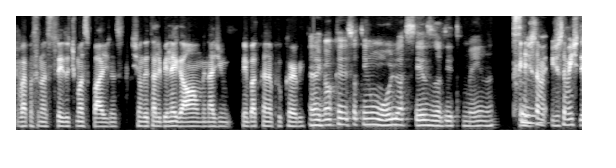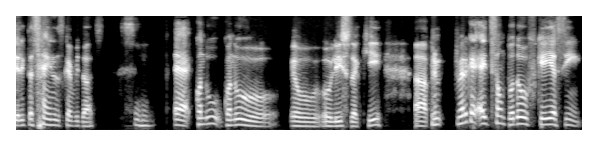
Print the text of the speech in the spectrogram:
vai passando as três últimas páginas. Achei um detalhe bem legal, uma homenagem bem bacana pro Kirby. É legal que ele só tem um olho aceso ali também, né? É Sim. justamente, justamente dele que tá saindo os Kirby Dots. Sim. É, quando, quando eu, eu li isso daqui, ah, prim- primeiro que a edição toda eu fiquei assim,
